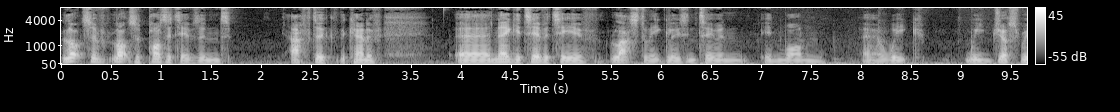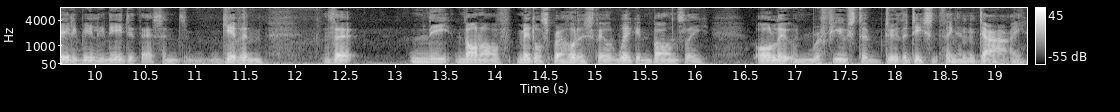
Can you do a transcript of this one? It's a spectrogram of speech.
lots of lots of positives, and after the kind of uh, negativity of last week losing two in in one uh, week, we just really really needed this, and given that none of Middlesbrough, Huddersfield, Wigan, Barnsley. Or Luton refuse to do the decent thing and die.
